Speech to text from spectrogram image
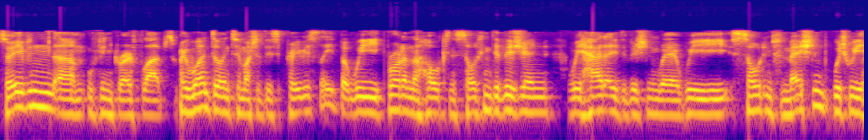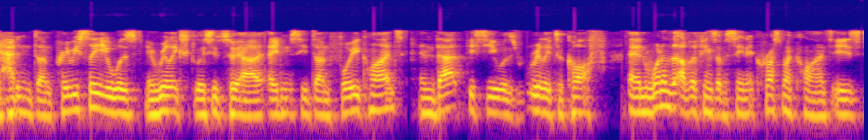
So even um, within Growth Labs, we weren't doing too much of this previously, but we brought in the whole consulting division. We had a division where we sold information, which we hadn't done previously. It was you know, really exclusive to our agency done for you clients. And that this year was really took off. And one of the other things I've seen across my clients is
